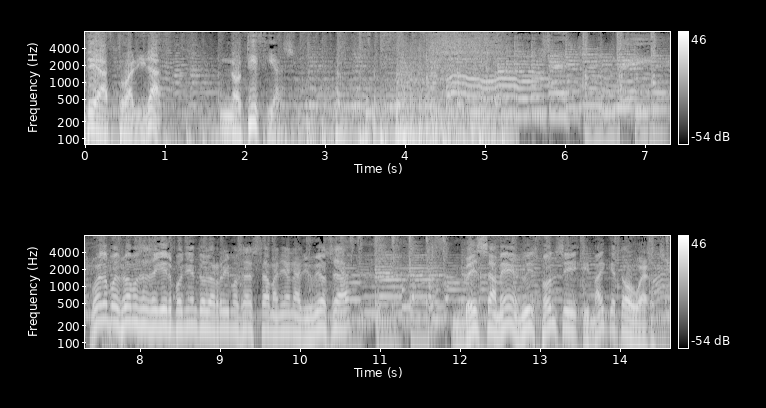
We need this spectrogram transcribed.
De actualidad. Noticias. Bueno, pues vamos a seguir poniendo los ritmos a esta mañana lluviosa. Bésame, Luis Fonsi y Mike Towers.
